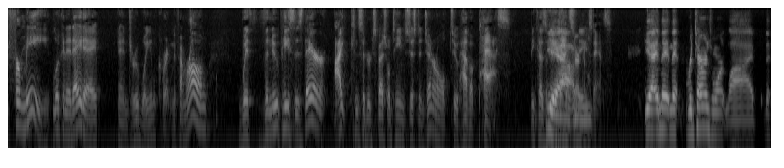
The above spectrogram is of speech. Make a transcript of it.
for me, looking at 8A, and Drew William, correct me if I'm wrong, with the new pieces there, I considered special teams just in general to have a pass because of yeah, that circumstance. I mean, yeah, and the, and the returns weren't live. The,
